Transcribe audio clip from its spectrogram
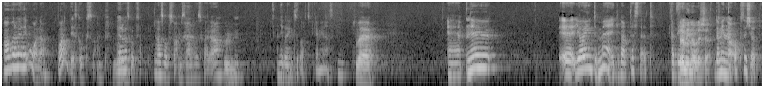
Och vad var det i år då? Var det skogssvamp? Ja, det var skogssvamp. Det var skogssvamp som var på höstskörd, ja. Mm. Mm. Det var ju inte så gott vill jag minnas. Nej. Eh, nu, jag är ju inte med i kebabtestet. För, För de innehåller kött. de innehåller också kött.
